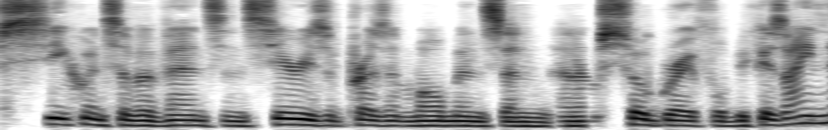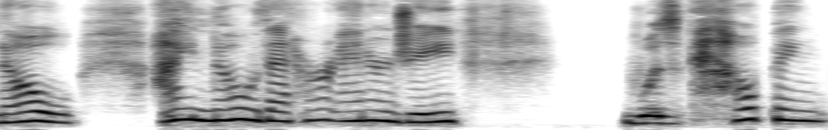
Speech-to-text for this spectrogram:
sequence of events and series of present moments. And, and i'm so grateful because i know i know that her energy was helping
